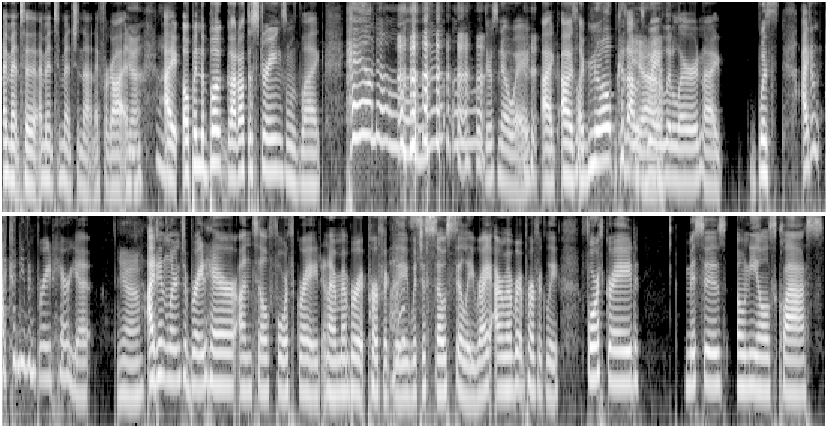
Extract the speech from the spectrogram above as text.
I meant to I meant to mention that and I forgot. And Yeah. I opened the book, got out the strings, and was like, "Hell no, there's no way." I I was like, "Nope," because I was Yeah. way littler and I was I don't I couldn't even braid hair yet. yeah. I didn't learn to braid hair until fourth grade, and I remember it perfectly, What? which is so silly, right? I remember it perfectly. Fourth grade, Mrs. O'Neill's class.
